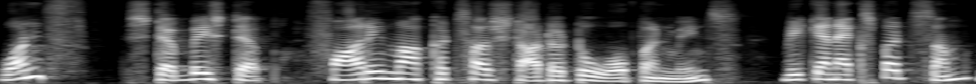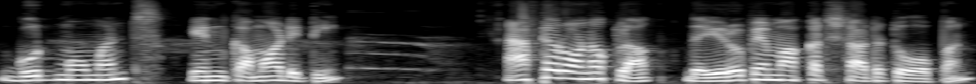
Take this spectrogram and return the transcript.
Once step by step foreign markets are started to open means we can expect some good movements in commodity. After 1 o'clock the european market started to open.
